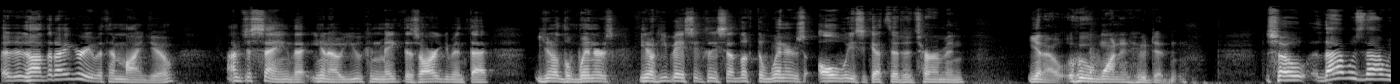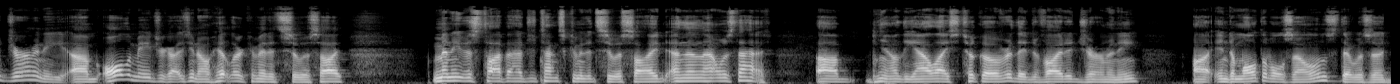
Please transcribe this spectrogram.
Uh, not that I agree with him, mind you. I'm just saying that you know you can make this argument that you know the winners. You know, he basically said, look, the winners always get to determine, you know, who won and who didn't. So that was that with Germany. Um, all the major guys, you know, Hitler committed suicide. Many of his top adjutants committed suicide, and then that was that. Uh, you know, the Allies took over, they divided Germany. uh, into multiple zones. There was a,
